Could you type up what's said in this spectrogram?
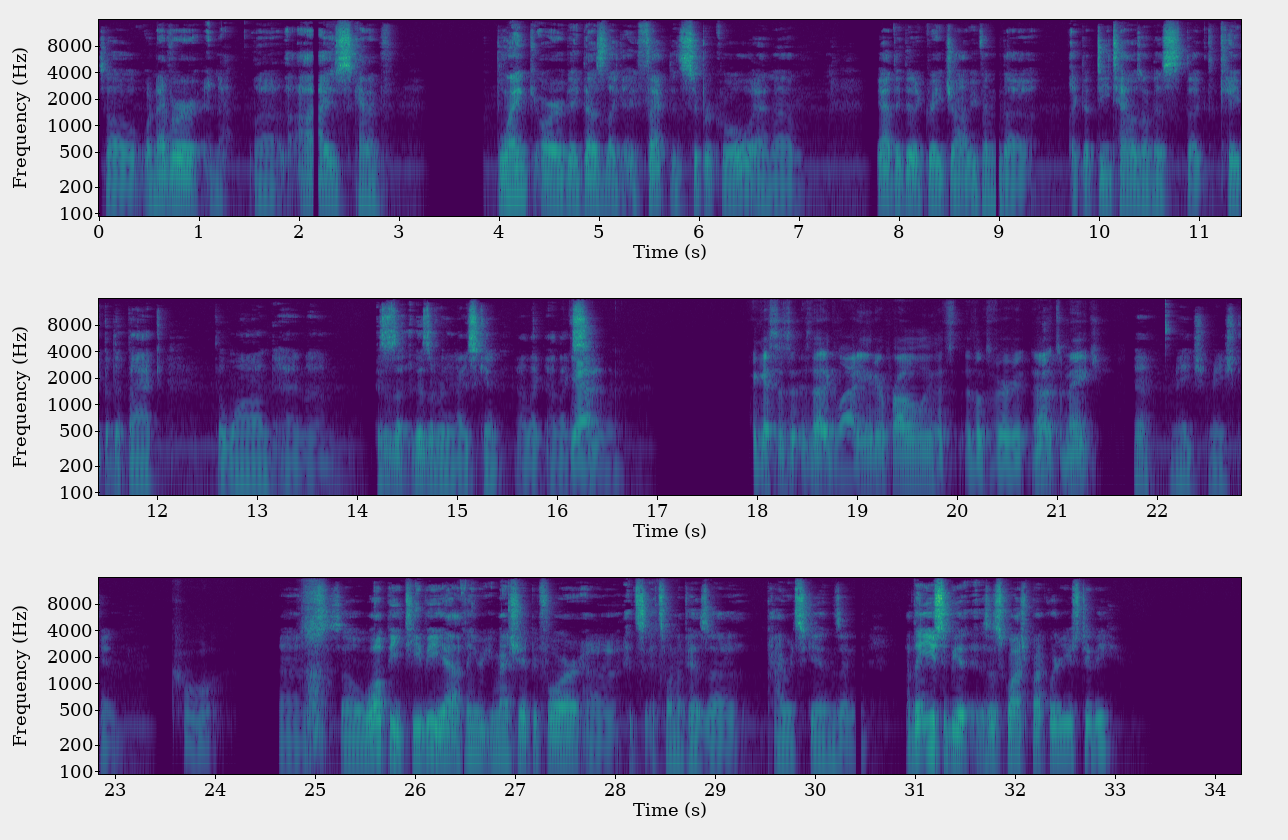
So whenever an, uh, the eyes kind of blink or it does like effect, it's super cool. And um, yeah, they did a great job. Even the like the details on this, the, the cape at the back, the wand, and um, this is a this is a really nice skin. I like I like yeah. one. I guess is is that a gladiator? Probably. That's it. Looks very no. It's a mage. Yeah, mage mage skin. Cool. Uh, so Walpy TV, yeah, I think you mentioned it before. Uh, it's it's one of his uh pirate skins, and I think it used to be is a swashbuckler used to be.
